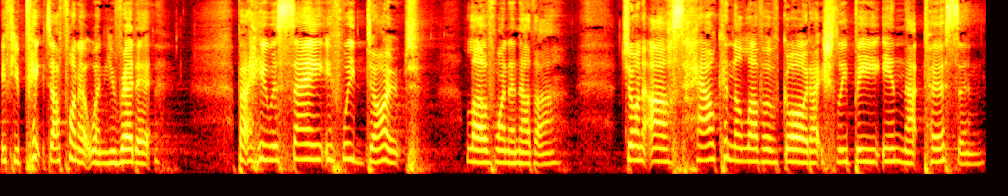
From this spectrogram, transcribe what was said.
if you picked up on it when you read it, but he was saying if we don't love one another, John asks, how can the love of God actually be in that person?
